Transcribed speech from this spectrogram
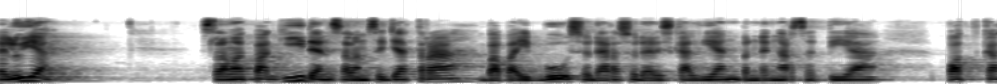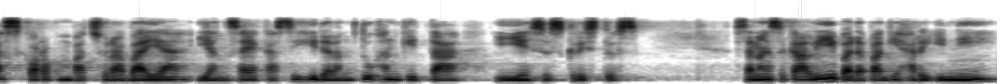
Haleluya. Selamat pagi dan salam sejahtera Bapak Ibu, Saudara-saudari sekalian pendengar setia podcast Korop 4 Surabaya yang saya kasihi dalam Tuhan kita Yesus Kristus. Senang sekali pada pagi hari ini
